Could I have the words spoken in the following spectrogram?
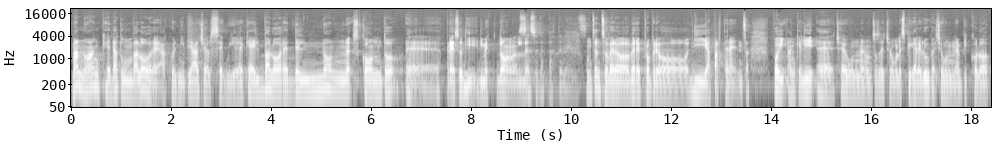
ma hanno anche dato un valore a quel mi piace al seguire, che è il valore del non sconto eh, preso di, di McDonald's senso di appartenenza. un senso vero, vero e proprio di appartenenza. Poi anche lì eh, c'è un, non so se ce lo vuole spiegare Luca, c'è un piccolo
